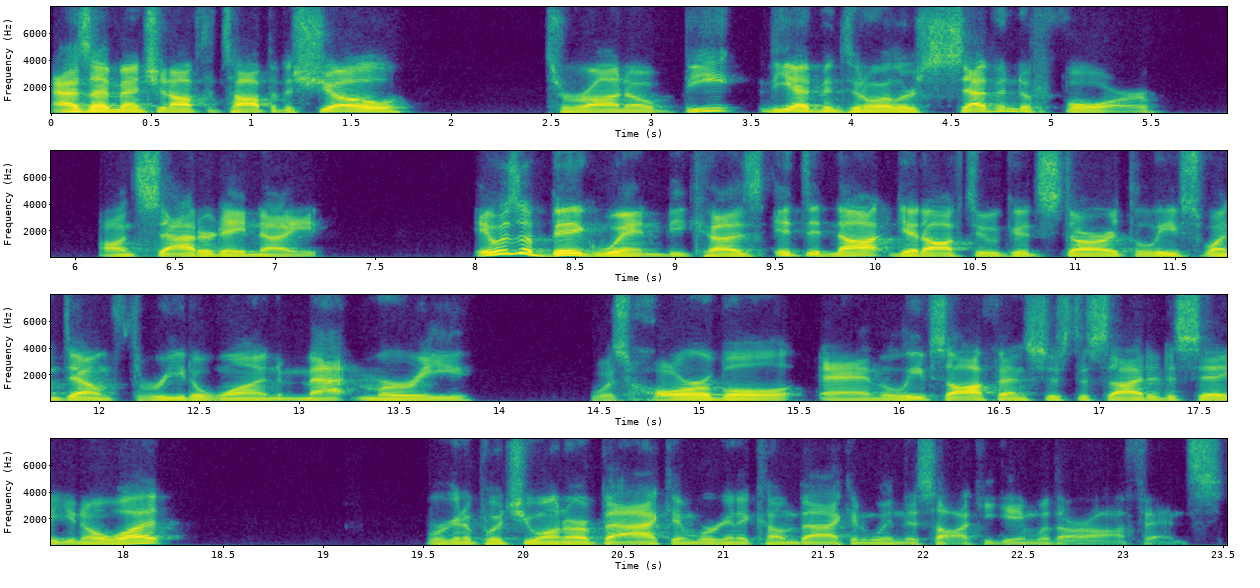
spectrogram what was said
as I mentioned off the top of the show, Toronto beat the Edmonton Oilers 7 to 4 on Saturday night. It was a big win because it did not get off to a good start. The Leafs went down 3 to 1. Matt Murray was horrible and the Leafs offense just decided to say, "You know what? We're going to put you on our back and we're going to come back and win this hockey game with our offense."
